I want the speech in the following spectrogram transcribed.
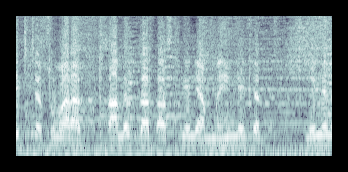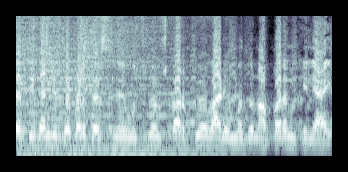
एकच्या सुमारास चालत जात असलेल्या महिलेच्या महिलेला तिघांनी जबरदस्तीने उचलून स्कॉर्पिओ गाडीमधून अपहरण केले आहे.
